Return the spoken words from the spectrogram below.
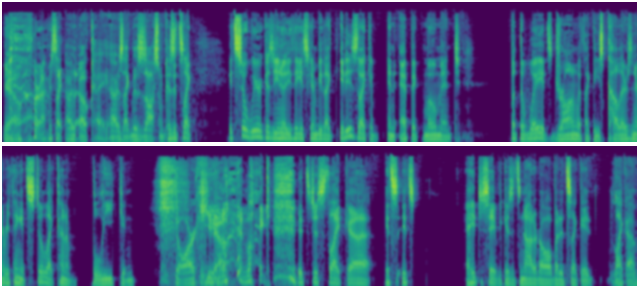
yeah. Where I was like, I was like, okay, I was like, this is awesome because it's like, it's so weird because you know you think it's gonna be like it is like a, an epic moment, but the way it's drawn with like these colors and everything, it's still like kind of bleak and dark, you know, and like it's just like uh, it's it's. I hate to say it because it's not at all, but it's like a like a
